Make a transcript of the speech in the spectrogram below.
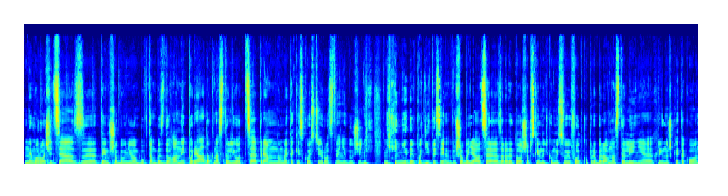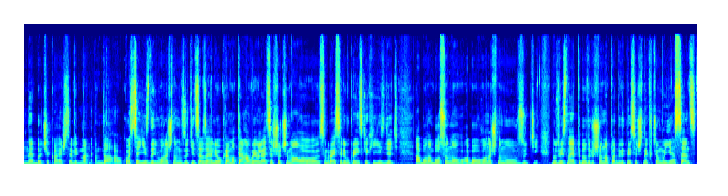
не морочиться з тим, щоб в нього був там бездоганний порядок на столі. От це прям, ну ми такі з Костю родственні душі. Ні, ні, ніде подітися. Щоб я оце заради того, щоб скинути комусь свою фотку, прибирав на столі, ні, хрінушки, такого не дочекаєшся від мене. Да, Костя їздить в гоночному взуті. Це взагалі окрема тема. Виявляється, що чимало симрейсерів українських їздять або на босу ногу, або в гоночному взутті. Ну, звісно, я підозрюю, що на П2000 в цьому є сенс,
